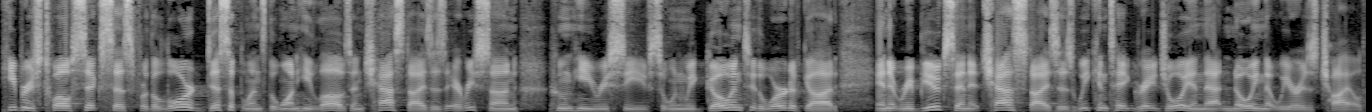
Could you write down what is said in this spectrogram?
Hebrews 12:6 says for the Lord disciplines the one he loves and chastises every son whom he receives. So when we go into the word of God and it rebukes and it chastises, we can take great joy in that knowing that we are his child.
